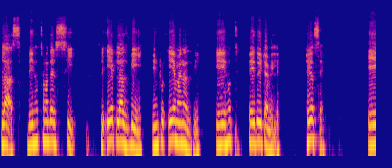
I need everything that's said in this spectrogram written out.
প্লাস বি হচ্ছে আমাদের C A plus B into A minus B A হচ্ছে, এই দুইটা মিলে, ঠিক আছে? এ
